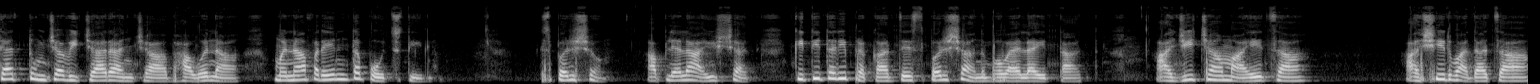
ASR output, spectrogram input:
त्यात तुमच्या विचारांच्या भावना मनापर्यंत पोचतील. स्पर्श. आपल्याला आयुष्यात कितीतरी प्रकारचे स्पर्श अनुभवायला येतात. आजीच्या मायेचा आशीर्वादाचा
